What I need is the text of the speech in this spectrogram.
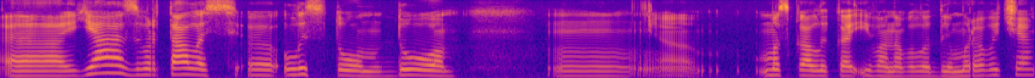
Е, Я зверталась е, листом до е, москалика Івана Володимировича,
